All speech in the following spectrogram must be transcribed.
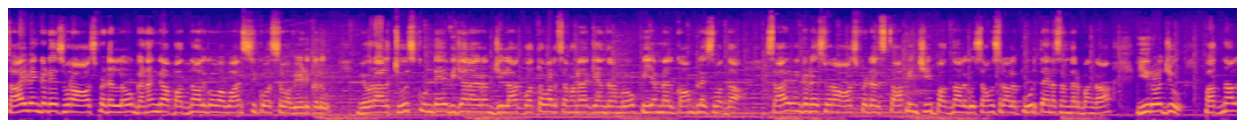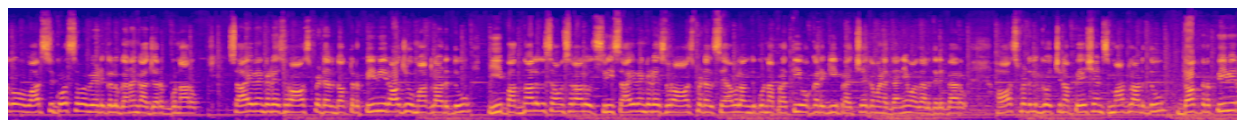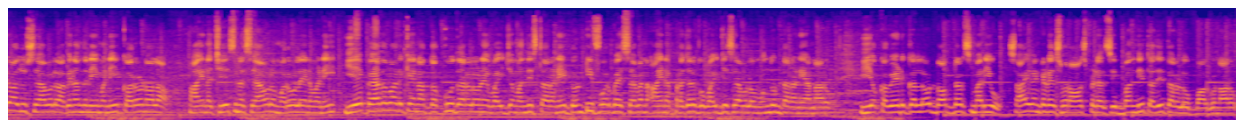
సాయి వెంకటేశ్వర హాస్పిటల్లో ఘనంగా పద్నాలుగవ వార్షికోత్సవ వేడుకలు. వివరాలు చూసుకుంటే విజయనగరం జిల్లా కొత్త వలస మండల కేంద్రంలో పిఎంఎల్ కాంప్లెక్స్ వద్ద సాయి వెంకటేశ్వర హాస్పిటల్ స్థాపించి పద్నాలుగు సంవత్సరాలు పూర్తయిన సందర్భంగా ఈరోజు పద్నాలుగవ వార్షికోత్సవ వేడుకలు ఘనంగా జరుపుకున్నారు. Sai Venkateswara hospital doctor P V Raju మాట్లాడుతూ ఈ పద్నాలుగు సంవత్సరాలు శ్రీ సాయి వెంకటేశ్వర హాస్పిటల్ సేవలు అందుకున్న ప్రతి ఒక్కరికి ప్రత్యేకమైన ధన్యవాదాలు తెలిపారు. హాస్పిటల్కి వచ్చిన పేషెంట్స్ మాట్లాడుతూ డాక్టర్ పివి రాజు సేవలు అభినందనీయమని కరోనాలో ఆయన చేసిన సేవలు మరువలేనివని ఏ పేదవాడికైనా తక్కువ ధరలోనే వైద్యం అందిస్తారని ట్వంటీ ఫోర్ బై సెవెన్ ఆయన ప్రజలకు వైద్య సేవలో ముందుంటారని అన్నారు. ఈ యొక్క వేడుకల్లో డాక్టర్స్ మరియు సాయి వెంకటేశ్వర హాస్పిటల్ సిబ్బంది తదితరులు పాల్గొన్నారు.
